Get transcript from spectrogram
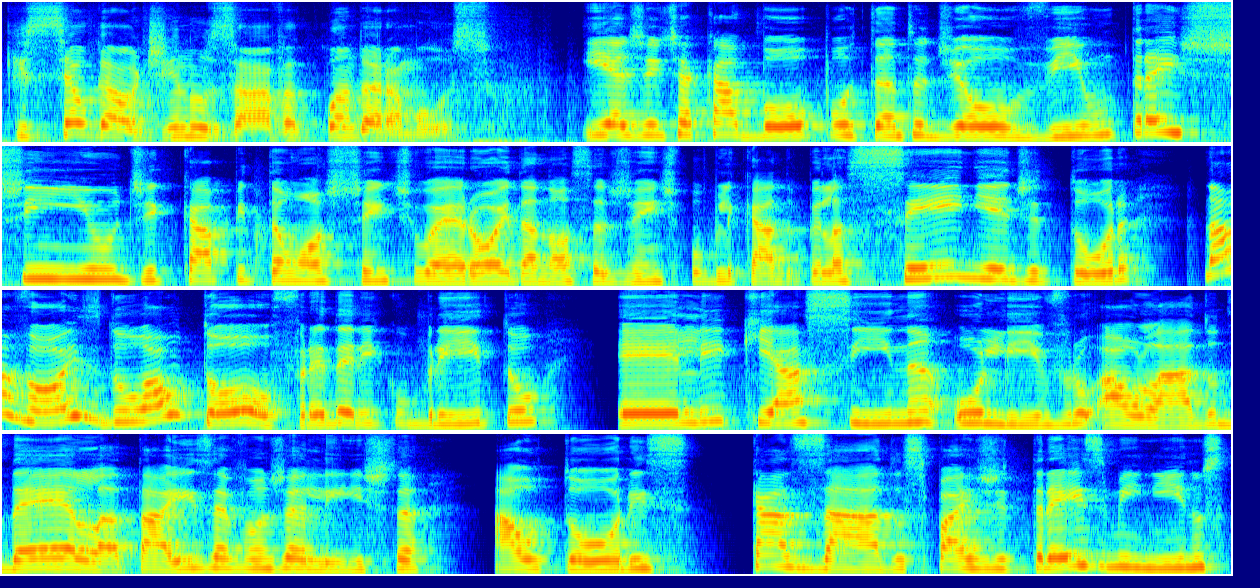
que seu Galdino usava quando era moço. E a gente acabou, portanto, de ouvir um trechinho de Capitão Oxente, o herói da nossa gente, publicado pela CN Editora, na voz do autor, Frederico Brito, ele que assina o livro ao lado dela, Thaís Evangelista, autores casados, pais de três meninos.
